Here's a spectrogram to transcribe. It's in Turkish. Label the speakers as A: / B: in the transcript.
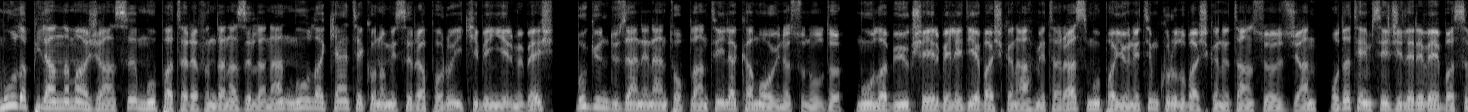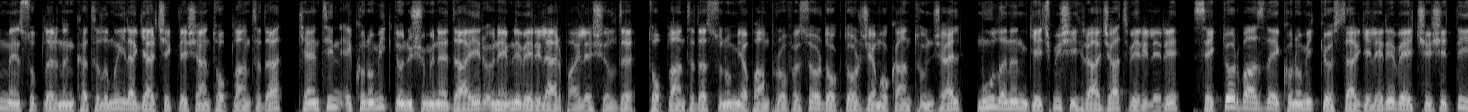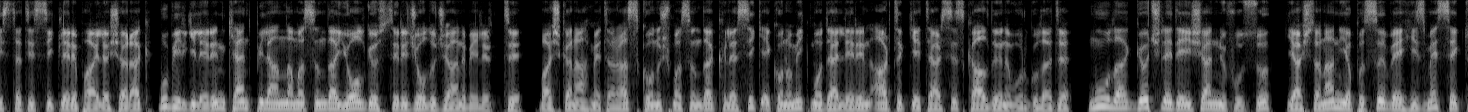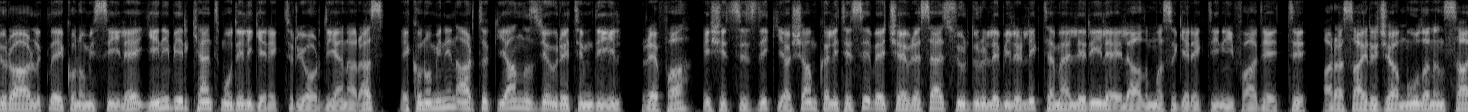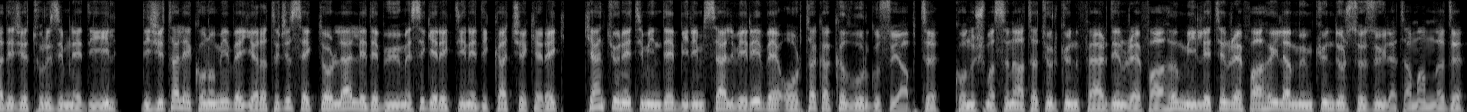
A: Muğla Planlama Ajansı MUPA tarafından hazırlanan Muğla Kent Ekonomisi Raporu 2025, bugün düzenlenen toplantıyla kamuoyuna sunuldu. Muğla Büyükşehir Belediye Başkanı Ahmet Aras, MUPA Yönetim Kurulu Başkanı Tansu Özcan, oda temsilcileri ve basın mensuplarının katılımıyla gerçekleşen toplantıda kentin ekonomik dönüşümüne dair önemli veriler paylaşıldı. Toplantıda sunum yapan Profesör Doktor Cem Okan Tuncel, Muğla'nın geçmiş ihracat verileri, sektör bazlı ekonomik göstergeleri ve çeşitli istatistikleri paylaşarak bu bilgilerin kent planlamasında yol gösterici olacağını belirtti. Başkan Ahmet Aras konuşmasında klasik ekonomik modellerin artık yetersiz kaldığını vurguladı. Muğla göçle değişen nüfusu, yaşlanan yapısı ve hizmet sektörü ağırlıklı ekonomisiyle yeni bir kent modeli gerektiriyor diyen Aras, ekonominin artık yalnızca üretim değil, refah, eşitsizlik, yaşam kalitesi ve çevresel sürdürülebilirlik temelleriyle ele alınması gerektiğini ifade etti. Aras ayrıca Muğla'nın sadece turizmle değil, dijital ekonomi ve yaratıcı sektörlerle de büyümesi gerektiğine dikkat çekerek, kent yönetiminde bilimsel veri ve ortak akıl vurgusu yaptı. Konuşmasını Atatürk'ün ferdin refahı, milletin refahıyla mümkündür sözüyle tamamladı.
